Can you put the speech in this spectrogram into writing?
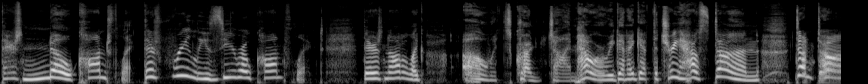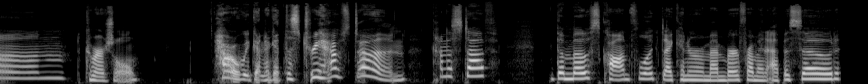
there's no conflict. There's really zero conflict. There's not a like, oh, it's crunch time. How are we gonna get the treehouse done? Dun dun commercial how are we going to get this treehouse done? Kind of stuff. The most conflict I can remember from an episode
